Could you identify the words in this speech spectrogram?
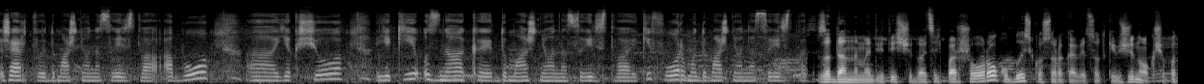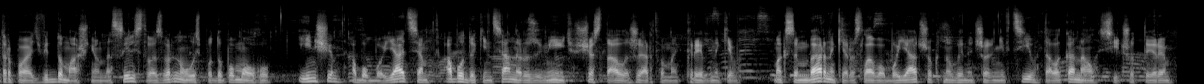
жертвою домашнього насильства, або е, якщо які ознаки домашнього насильства, які форми домашнього насильства. За даними 2021 року, близько 40% жінок, що потерпають від домашнього насильства, звернулись по допомогу. Інші або бояться, або до кінця не розуміють, що стали жертвами кривдників. Максим Берник, Ярослава Боячок, новини Чернівців, телеканал Сі 4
